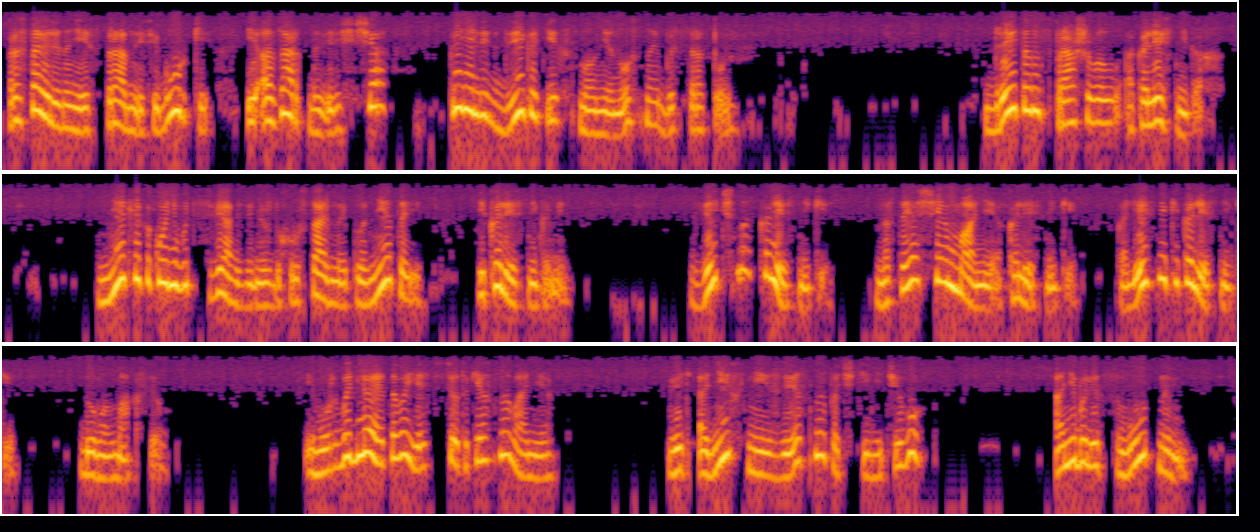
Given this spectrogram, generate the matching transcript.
расставили на ней странные фигурки и, азартно вереща, принялись двигать их с молниеносной быстротой. Дрейтон спрашивал о колесниках. Нет ли какой-нибудь связи между хрустальной планетой и колесниками? Вечно колесники. Настоящая мания колесники. Колесники, колесники, думал Максвелл. И, может быть, для этого есть все-таки основания. Ведь о них неизвестно почти ничего. Они были смутным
